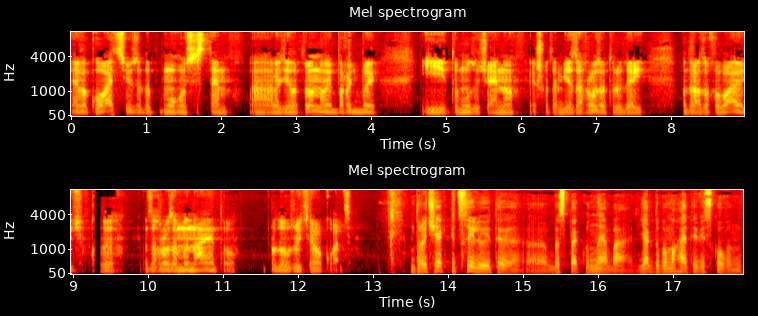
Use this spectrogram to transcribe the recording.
евакуацію за допомогою систем радіоелектронної боротьби. І тому, звичайно, якщо там є загроза, то людей одразу ховають. Коли загроза минає, то продовжується евакуація. До речі, як підсилюєте е, безпеку неба? Як допомагаєте військовим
